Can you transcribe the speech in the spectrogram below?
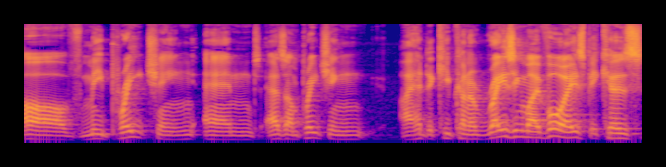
of me preaching, and as I'm preaching, I had to keep kind of raising my voice because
